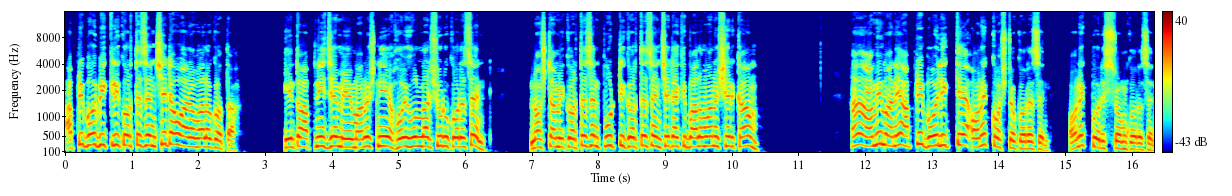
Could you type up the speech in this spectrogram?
আপনি বই বিক্রি করতেছেন, সেটাও আরও ভালো কথা। কিন্তু আপনি যে মেয়ে মানুষ নিয়ে হই হুল্লার শুরু করেছেন, নষ্টামি করতেছেন পুট্টি করতেছেন, সেটা কি ভালো মানুষের কাম? হ্যাঁ আমি মানে আপনি বই লিখতে অনেক কষ্ট করেছেন। অনেক পরিশ্রম করেছেন।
